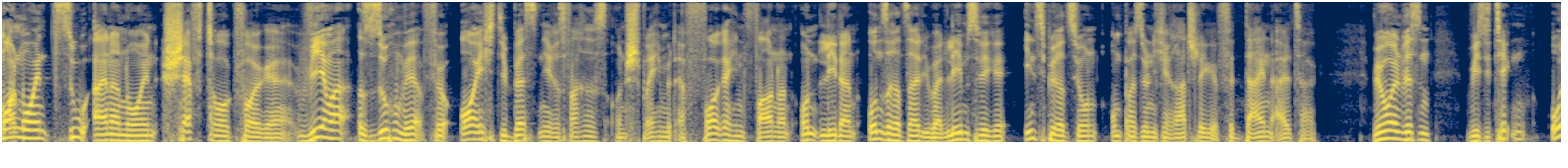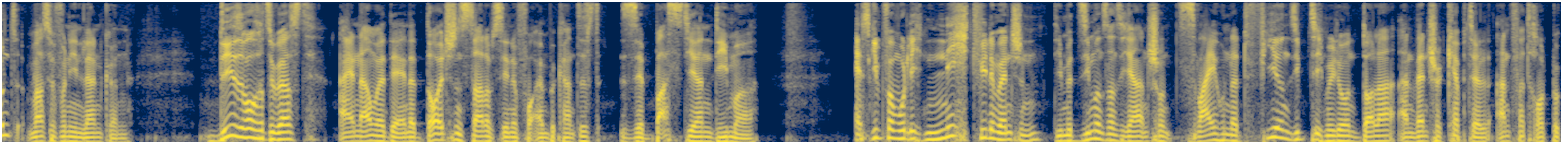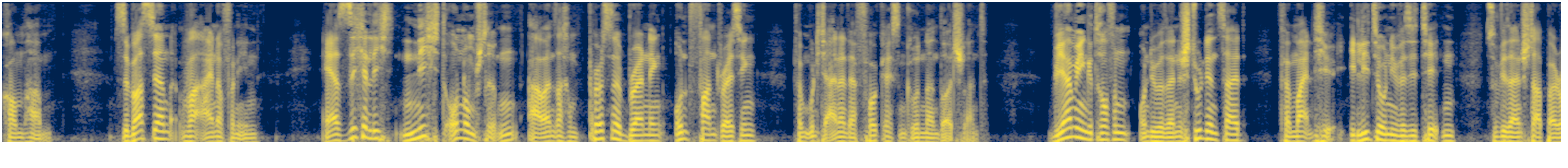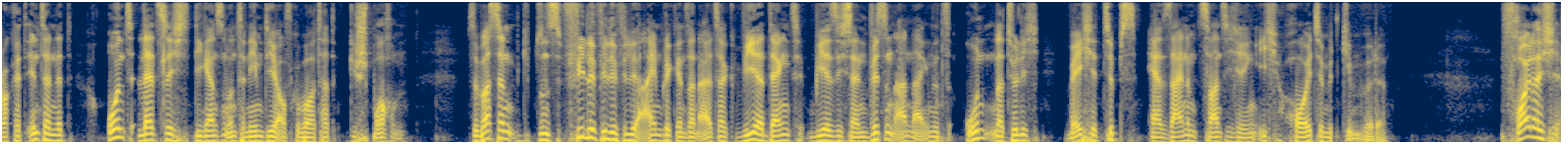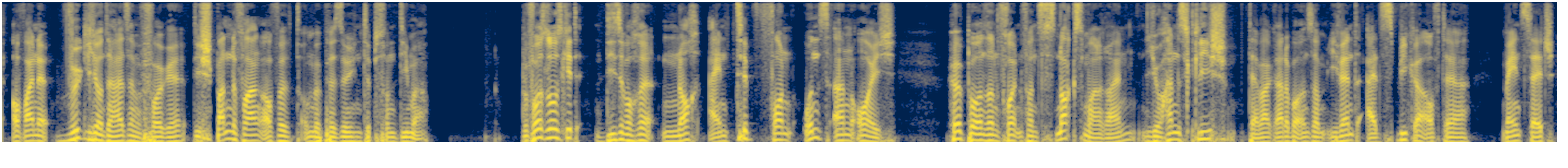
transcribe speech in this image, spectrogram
Moin Moin zu einer neuen Chef Talk Folge. Wie immer suchen wir für euch die Besten ihres Faches und sprechen mit erfolgreichen Foundern und Leadern unserer Zeit über Lebenswege, Inspiration und persönliche Ratschläge für deinen Alltag. Wir wollen wissen, wie sie ticken und was wir von ihnen lernen können. Diese Woche zu Gast ein Name, der in der deutschen Startup-Szene vor allem bekannt ist, Sebastian Diemer. Es gibt vermutlich nicht viele Menschen, die mit 27 Jahren schon 274 Millionen Dollar an Venture Capital anvertraut bekommen haben. Sebastian war einer von ihnen. Er ist sicherlich nicht unumstritten, aber in Sachen Personal Branding und Fundraising vermutlich einer der erfolgreichsten Gründer in Deutschland. Wir haben ihn getroffen und über seine Studienzeit, vermeintliche Elite-Universitäten sowie seinen Start bei Rocket Internet und letztlich die ganzen Unternehmen, die er aufgebaut hat, gesprochen. Sebastian gibt uns viele, viele, viele Einblicke in seinen Alltag, wie er denkt, wie er sich sein Wissen aneignet und natürlich, welche Tipps er seinem 20-jährigen Ich heute mitgeben würde. Freut euch auf eine wirklich unterhaltsame Folge, die spannende Fragen aufwirft und mit persönlichen Tipps von Dima. Bevor es losgeht, diese Woche noch ein Tipp von uns an euch. Hört bei unseren Freunden von Snox mal rein. Johannes Kliesch, der war gerade bei unserem Event als Speaker auf der Mainstage,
